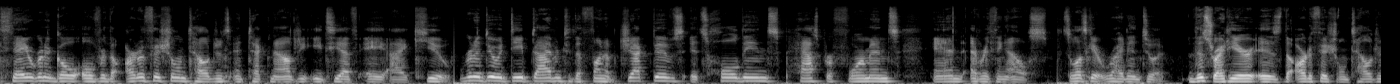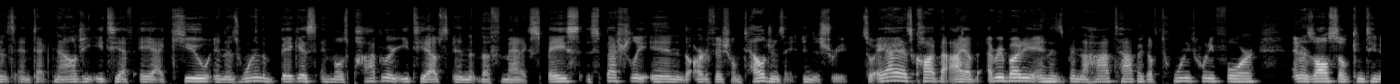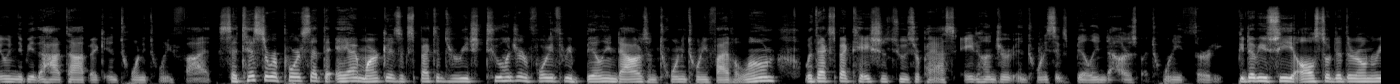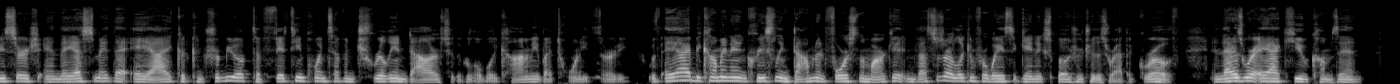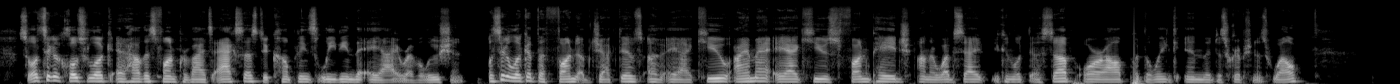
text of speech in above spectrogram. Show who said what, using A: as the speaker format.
A: Today, we're going to go over the Artificial Intelligence and Technology ETF AIQ. We're going to do a deep dive into the fund objectives, its holdings, past performance, and everything else. So let's get right into it. This right here is the Artificial Intelligence and Technology ETF AIQ and is one of the biggest and most popular ETFs in the thematic space, especially in the artificial intelligence industry. So AI has caught the eye of everybody and has been the hot topic of 2024 and is also continuing to be the hot topic in 2025. Statista reports that the AI market is expected to reach $243 billion in 2025 alone, with expectations to surpass $826 billion by 2030. PwC also did their own research and they estimate that AI could contribute up to $15.7 trillion to the global economy by 2030. With AI becoming an increasingly dominant force in the market, investors are looking for ways to gain exposure to this rapid growth, and that is where AIQ comes in. So let's take a closer look at how this fund provides access to companies leading the AI revolution. Let's take a look at the fund objectives of AIQ. I am at AIQ's fund page on their website. You can look this up, or I'll put the link in the description as well.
